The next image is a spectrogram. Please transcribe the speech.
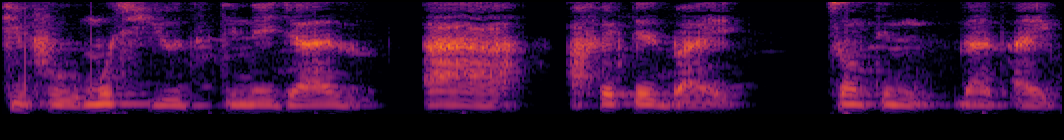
people most youth teenagers are affected by something that I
